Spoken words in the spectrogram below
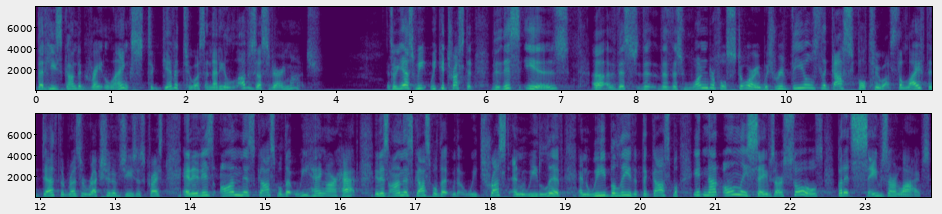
that he's gone to great lengths to give it to us and that he loves us very much. And so, yes, we, we could trust it. This is uh, this, the, this wonderful story which reveals the gospel to us the life, the death, the resurrection of Jesus Christ. And it is on this gospel that we hang our hat. It is on this gospel that, that we trust and we live. And we believe that the gospel, it not only saves our souls, but it saves our lives.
